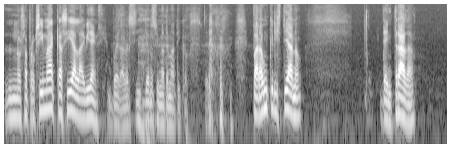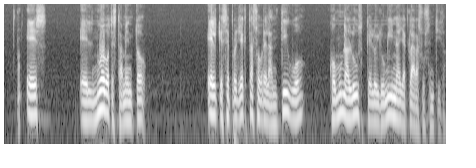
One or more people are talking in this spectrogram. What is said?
nos aproxima casi a la evidencia. Bueno, a ver si yo no soy matemático. para un cristiano, de entrada, es el Nuevo Testamento el que se proyecta sobre el Antiguo como una luz que lo ilumina y aclara su sentido.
